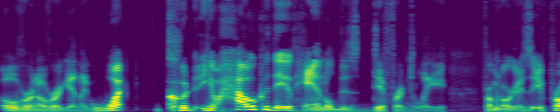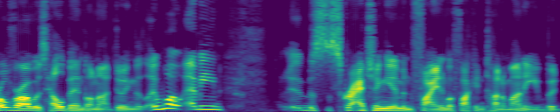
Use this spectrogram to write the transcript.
over and over again, like, what could you know? How could they have handled this differently from an organization? If Provorov was hell bent on not doing this, like, well, I mean, was scratching him and fine him a fucking ton of money, but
